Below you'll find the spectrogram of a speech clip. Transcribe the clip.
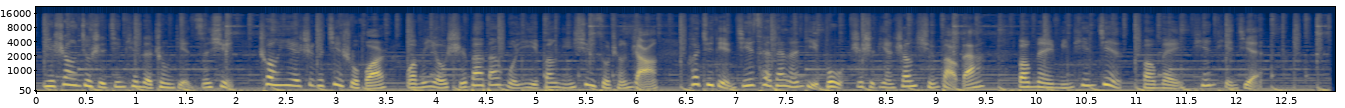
以上就是今天的重点资讯。创业是个技术活儿，我们有十八般武艺帮您迅速成长，快去点击菜单栏底部知识电商寻宝吧。帮妹，明天见！帮妹，天天见！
